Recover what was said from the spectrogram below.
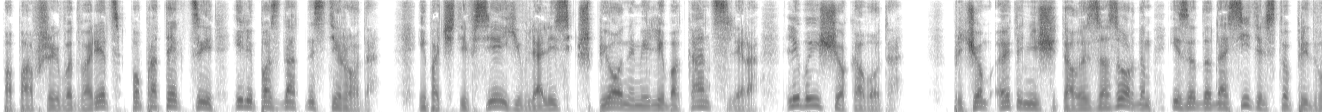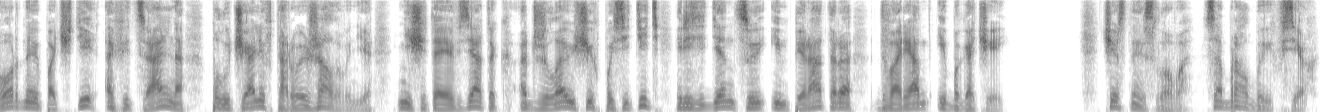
попавшие во дворец по протекции или по знатности рода. И почти все являлись шпионами либо канцлера, либо еще кого-то. Причем это не считалось зазорным, и за доносительство придворные почти официально получали второе жалование, не считая взяток от желающих посетить резиденцию императора, дворян и богачей. Честное слово, собрал бы их всех.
